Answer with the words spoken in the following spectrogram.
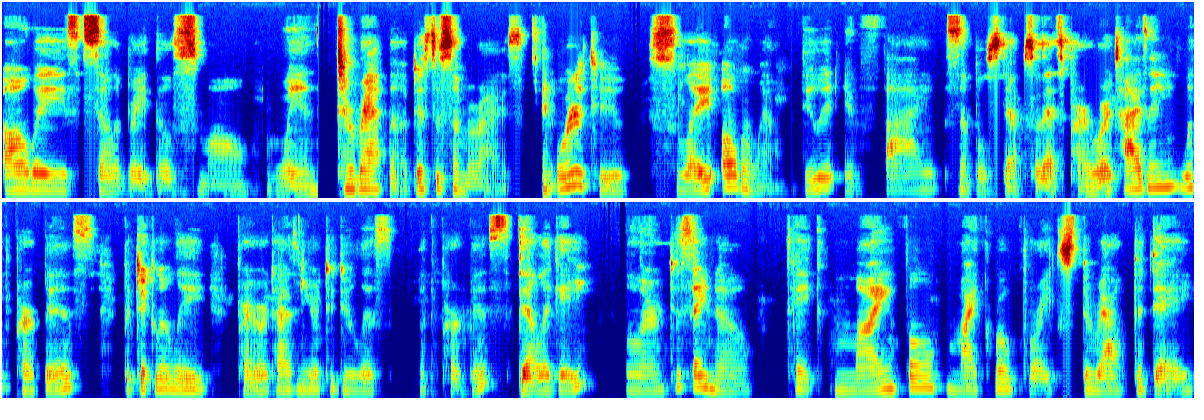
always celebrate those small wins. To wrap up, just to summarize, in order to slay overwhelm, do it in five simple steps. So that's prioritizing with purpose, particularly prioritizing your to do list with purpose, delegate, learn to say no, take mindful micro breaks throughout the day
